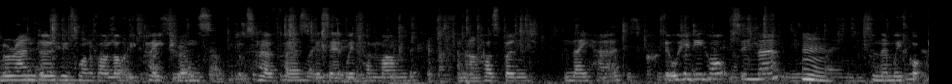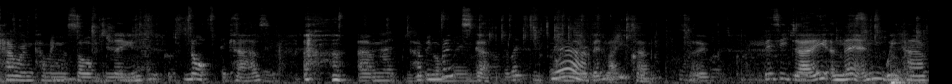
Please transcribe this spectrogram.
Miranda, who's one of our lovely patrons. It was her first visit with her mum and her husband, and they had little hiddy hops in there. Hmm. And then we've got Karen coming this afternoon, not Kaz, um, having Renske Yeah. a bit later. So busy day, and then we have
